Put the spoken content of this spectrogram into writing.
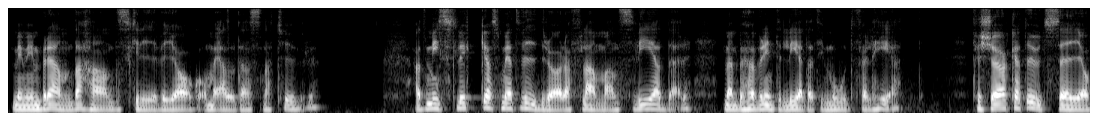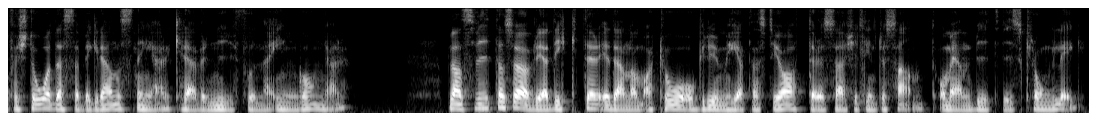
Med min brända hand skriver jag om eldens natur. Att misslyckas med att vidröra flammans sveder, men behöver inte leda till modfällhet. Försök att utsäga och förstå dessa begränsningar kräver nyfunna ingångar. Bland svitens övriga dikter är den om Artaud och grymhetens teater särskilt intressant, om än bitvis krånglig.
